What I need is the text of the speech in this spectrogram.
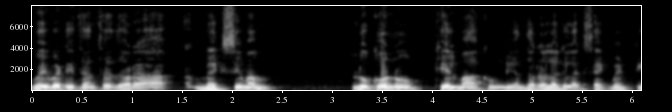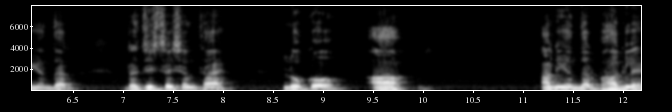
વહીવટીતંત્ર દ્વારા મેક્સિમમ લોકોનું ખેલ મહાકુંભની અંદર અલગ અલગ સેગમેન્ટની અંદર રજિસ્ટ્રેશન થાય. લોકો આ આની અંદર ભાગ લે.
